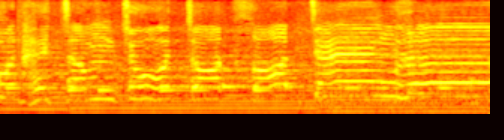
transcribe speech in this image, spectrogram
วดให้จำจวดจอดสอดแจ้งเลย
